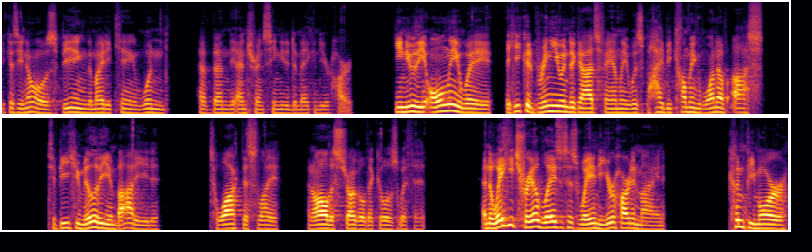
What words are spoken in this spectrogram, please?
because he knows being the mighty king wouldn't have been the entrance he needed to make into your heart. He knew the only way that he could bring you into God's family was by becoming one of us, to be humility embodied, to walk this life and all the struggle that goes with it. And the way he trailblazes his way into your heart and mind couldn't be more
